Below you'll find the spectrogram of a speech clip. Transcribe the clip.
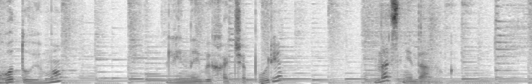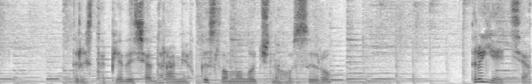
Готуємо лінивий хачапурі на сніданок. 350 грамів кисломолочного сиру, 3 яйця,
